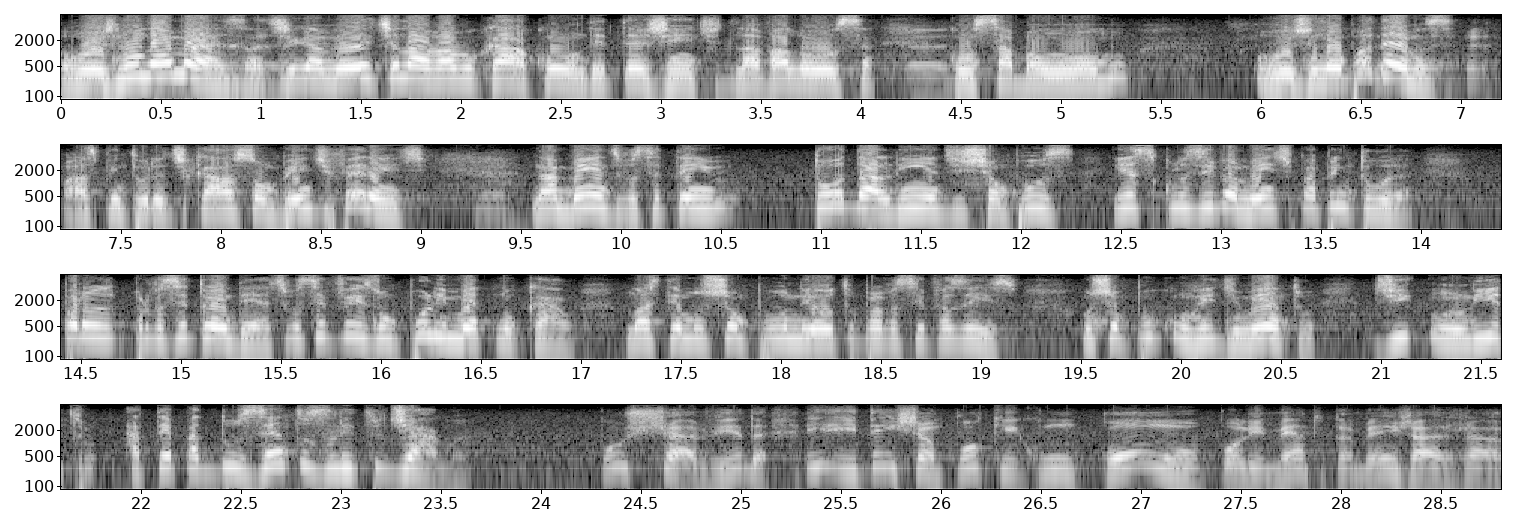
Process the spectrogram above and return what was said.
hoje não dá mais. Antigamente lavava o carro com detergente de lavar louça, é. com sabão homo. Hoje não podemos. As pinturas de carro são bem diferentes. É. Na Mendes você tem toda a linha de shampoos exclusivamente para pintura. Para você ter uma ideia, se você fez um polimento no carro, nós temos shampoo neutro para você fazer isso. Um shampoo com rendimento de 1 litro até para 200 litros de água. Puxa vida! E, e, tem shampoo que com, com o polimento também já, já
